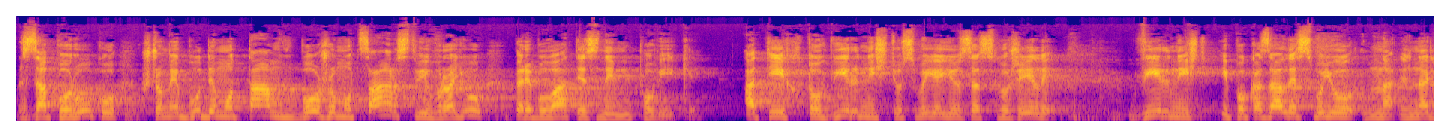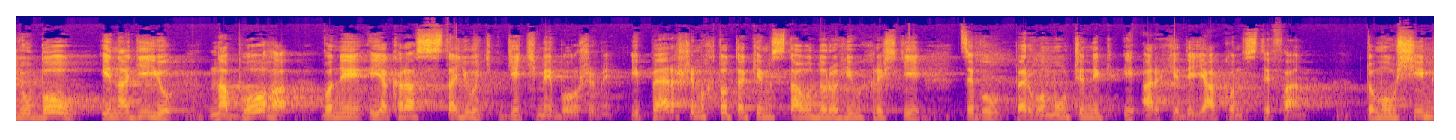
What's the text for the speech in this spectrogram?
запоруку, що ми будемо там, в Божому царстві, в раю, перебувати з ним повіки. А ті, хто вірністю своєю заслужили, вірність і показали свою на, на любов і надію на Бога, вони якраз стають дітьми Божими. І першим, хто таким став дорогі в Христі, це був первомученик і архідіякон Стефан. Тому всім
